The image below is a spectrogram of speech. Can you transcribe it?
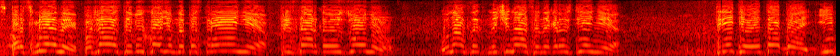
Спортсмены, пожалуйста, выходим на построение в пристартовую зону. У нас на- начинается награждение третьего этапа и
